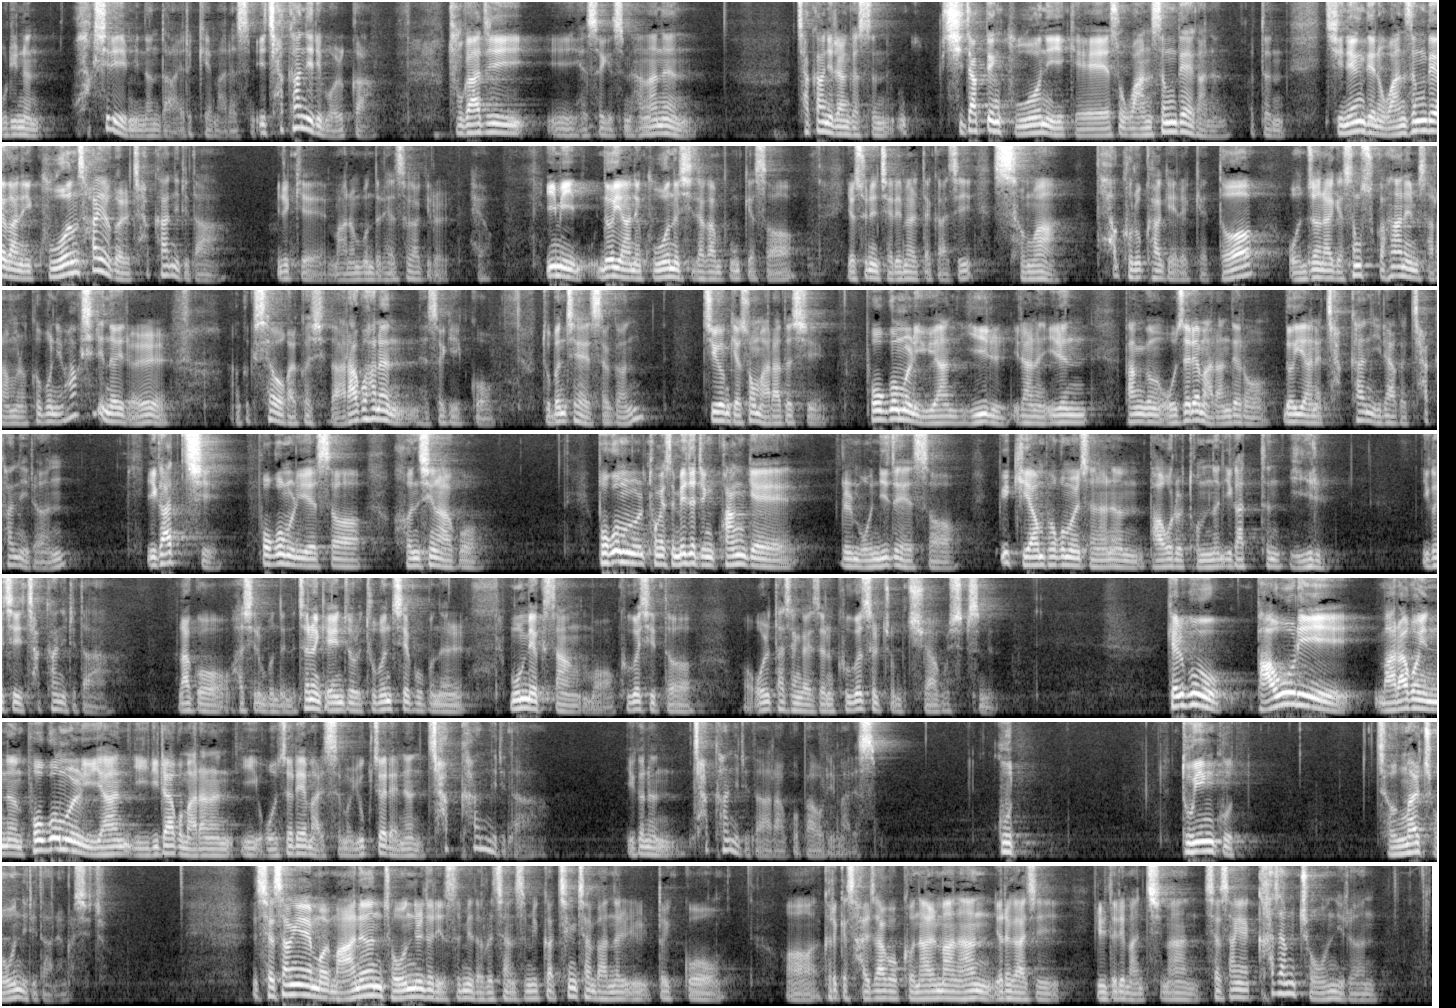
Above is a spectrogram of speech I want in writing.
우리는 확실히 믿는다. 이렇게 말했습니다. 이 착한 일이 뭘까? 두 가지 해석이 있습니다. 하나는 착한 일이라는 것은 시작된 구원이 계속 완성되어 가는 어떤 진행되는 완성되어 가는 이 구원 사역을 착한 일이다. 이렇게 많은 분들이 해석하기를 이미 너희 안에 구원을 시작한 분께서 예수님 재림할 때까지 성화, 더 거룩하게 이렇게 더 온전하게 성숙한 하나님 사람으로 그분이 확실히 너희를 그렇게 세워갈 것이다. 라고 하는 해석이 있고 두 번째 해석은 지금 계속 말하듯이 복음을 위한 일이라는 이런 방금 5절에 말한 대로 너희 안에 착한 일이라 그 착한 일은 이같이 복음을 위해서 헌신하고 복음을 통해서 맺어진 관계를 못 잊어해서 이 귀한 복음을 전하는 바울을 돕는 이 같은 일, 이것이 착한 일이다. 라고 하시는 분들인데, 저는 개인적으로 두 번째 부분을 문맥상 뭐 그것이 더 옳다 생각해서는 그것을 좀 취하고 싶습니다. 결국 바울이 말하고 있는 복음을 위한 일이라고 말하는 이 5절의 말씀을 6절에는 착한 일이다. 이거는 착한 일이다라고 바울이 말했습니다. good, doing good. 정말 좋은 일이다는 것이죠. 세상에 뭐 많은 좋은 일들이 있습니다. 그렇지 않습니까? 칭찬받는 일도 있고, 어, 그렇게 살자고 권할 만한 여러 가지 일들이 많지만 세상에 가장 좋은 일은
